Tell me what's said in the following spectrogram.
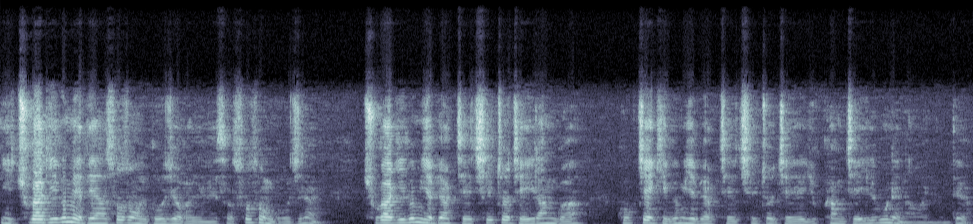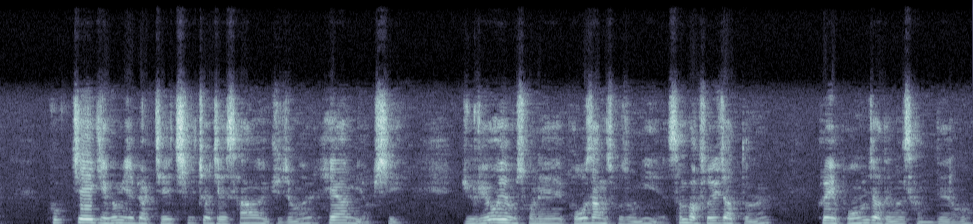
이 추가기금에 대한 소송의 고지와 관련해서 소송 고지는 추가기금협약 제7조 제1항과 국제기금협약 제7조 제6항 제1문에 나와 있는데요. 국제기금협약 제7조 제4항의 규정을 해함이 없이 유료오염 손해 보상 소송이 선박 소유자 또는 그의 보험자 등을 상대로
